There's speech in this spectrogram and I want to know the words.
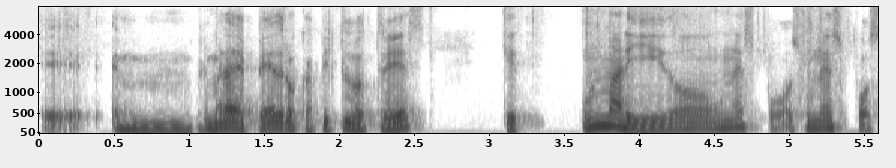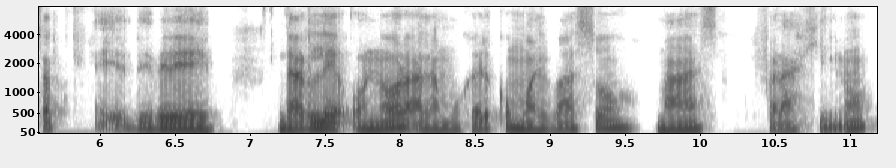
eh, en Primera de Pedro, capítulo 3, que un marido, un esposo, una esposa eh, debe de darle honor a la mujer como al vaso más frágil, ¿no?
